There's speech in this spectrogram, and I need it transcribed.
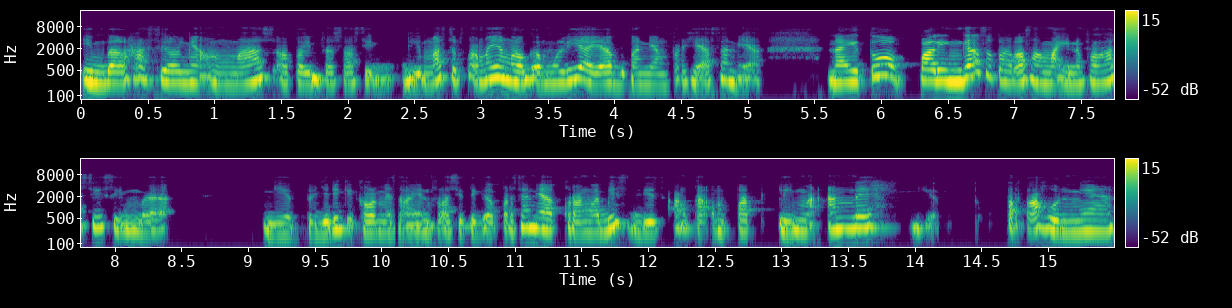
imbal hasilnya emas atau investasi di emas terutama yang logam mulia ya bukan yang perhiasan ya nah itu paling enggak setara sama inflasi sih mbak gitu jadi kalau misalnya inflasi tiga persen ya kurang lebih di angka empat limaan deh gitu per tahunnya.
